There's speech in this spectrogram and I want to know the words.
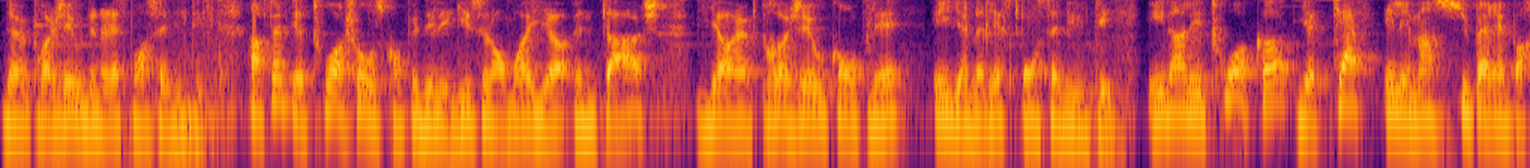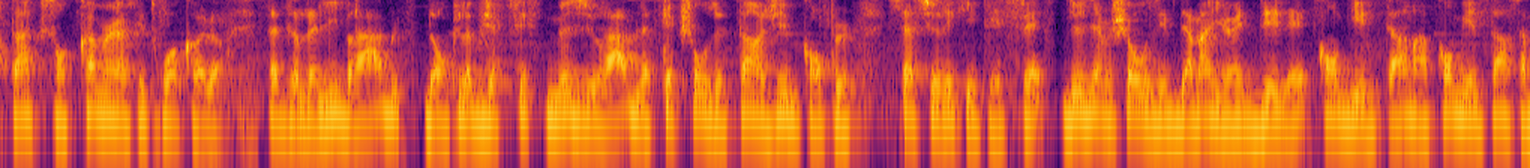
d'un projet ou d'une responsabilité. En fait, il y a trois choses qu'on peut déléguer selon moi. Il y a une tâche, il y a un projet au complet et il y a une responsabilité. Et dans les trois cas, il y a quatre éléments super importants qui sont communs à ces trois cas-là. C'est-à-dire le livrable, donc l'objectif mesurable, quelque chose de tangible qu'on peut s'assurer qu'il a été fait. Deuxième chose, évidemment, il y a un délai. Combien de temps? Dans combien de temps ça,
